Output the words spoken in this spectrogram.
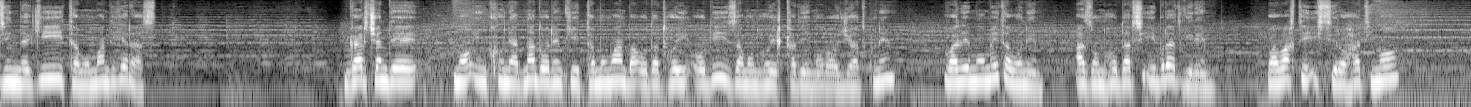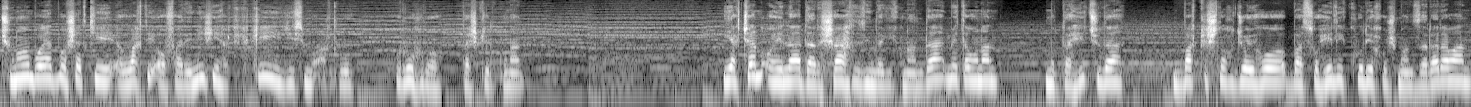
зиндагӣ тамоман дигар аст. гарчанде мо имконият надорем ки тамоман ба одатҳои оддии замонҳои қадим муроҷиат кунем вале мо метавонем аз онҳо дарси ибрат гирем ва вақти истироҳати мо чунон бояд бошад ки вақти офариниши ҳақиқии ҷисму ақлу рӯҳро ташкил кунад. Якчанд оила дар шаҳр зиндагикунанда метавонанд муттаҳид шуда ба қишлоқҷойҳо ба соҳили кӯли хушманзара раванд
